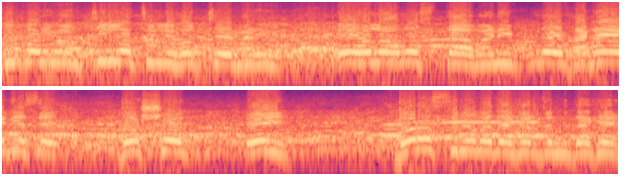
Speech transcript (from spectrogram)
কি পরিমাণ চিল্লা চিল্লি হচ্ছে মানে এই হলো অবস্থা মানে পুরাই ফাটাইয়া দিয়েছে। দর্শক এই দরজ সিনেমা দেখার জন্য দেখেন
